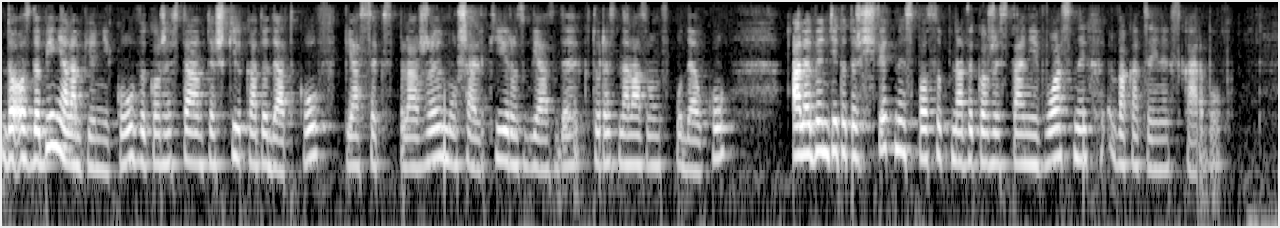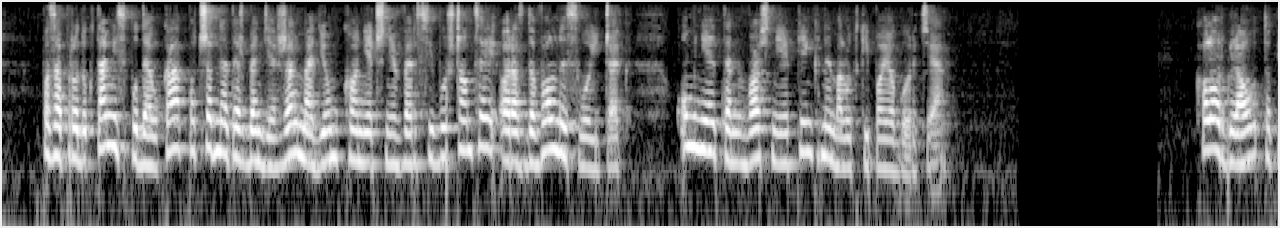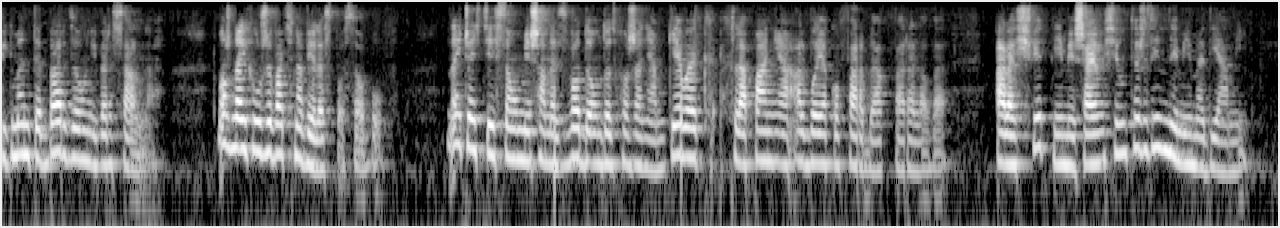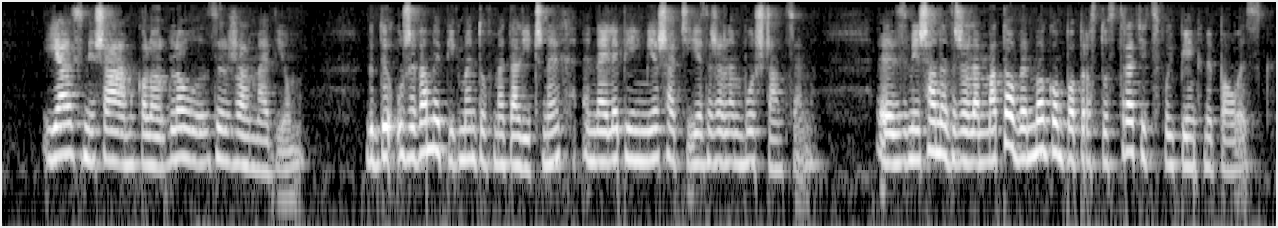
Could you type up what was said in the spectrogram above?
Do ozdobienia lampioniku wykorzystałam też kilka dodatków, piasek z plaży, muszelki rozgwiazdy, które znalazłam w pudełku, ale będzie to też świetny sposób na wykorzystanie własnych wakacyjnych skarbów. Poza produktami z pudełka potrzebne też będzie żel medium, koniecznie w wersji błyszczącej oraz dowolny słoiczek. U mnie ten właśnie piękny, malutki po jogurcie. Color Glow to pigmenty bardzo uniwersalne. Można ich używać na wiele sposobów. Najczęściej są mieszane z wodą do tworzenia mgiełek, chlapania albo jako farby akwarelowe, ale świetnie mieszają się też z innymi mediami. Ja zmieszałam Color Glow z żel medium. Gdy używamy pigmentów metalicznych, najlepiej mieszać je z żelem błyszczącym. Zmieszane z żelem matowym mogą po prostu stracić swój piękny połysk.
